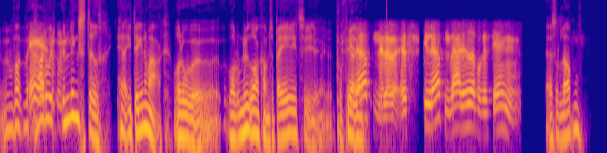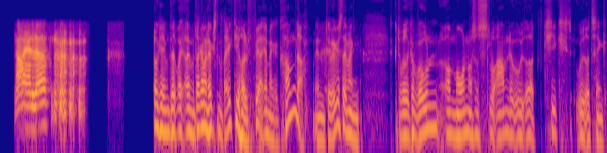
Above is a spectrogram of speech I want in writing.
Hvor, Ja, ja. har du et yndlingssted her i Danmark, hvor du, øh, hvor du nyder at komme tilbage til øh, på ferie? Spillerpen, eller Spillerpen, hvad er det hedder på Christiania? Altså Loppen? Nå, jeg Lørpen. Okay, men der, men der kan man jo ikke sådan rigtig holde ferie. Man kan komme der, men det er jo ikke sådan, at man du ved, kan vågne om morgenen og så slå armene ud og kigge ud og tænke,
